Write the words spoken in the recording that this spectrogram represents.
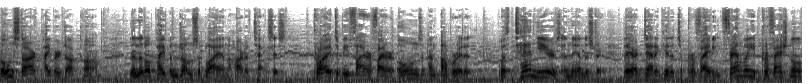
LoneStarPiper.com, the little pipe and drum supply in the heart of Texas Proud to be firefighter owned and operated. With 10 years in the industry, they are dedicated to providing friendly, professional,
